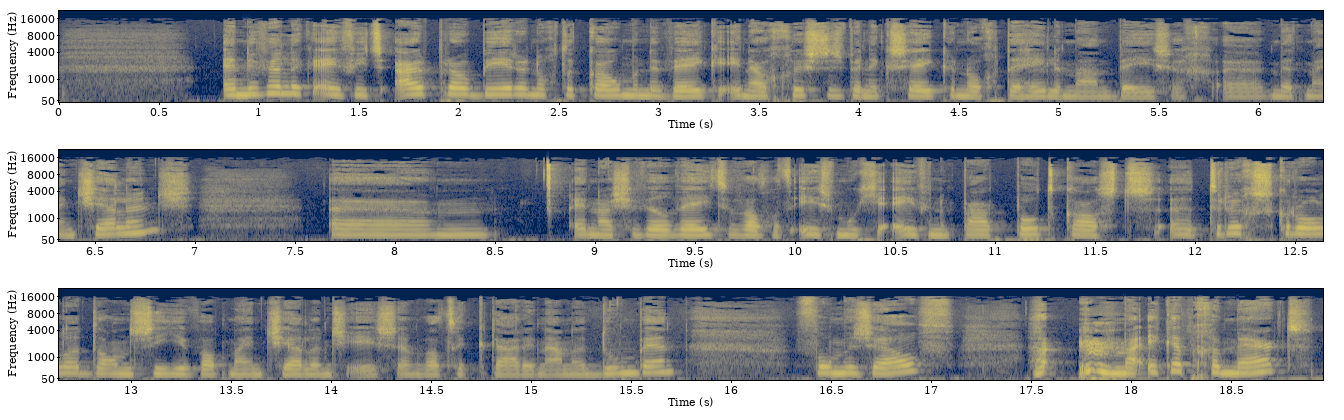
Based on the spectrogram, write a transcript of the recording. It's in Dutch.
En nu wil ik even iets uitproberen. Nog de komende weken in augustus ben ik zeker nog de hele maand bezig uh, met mijn challenge. Um, en als je wil weten wat dat is, moet je even een paar podcasts uh, terugscrollen. Dan zie je wat mijn challenge is en wat ik daarin aan het doen ben voor mezelf. maar ik heb gemerkt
